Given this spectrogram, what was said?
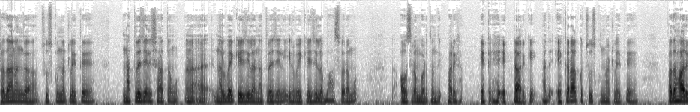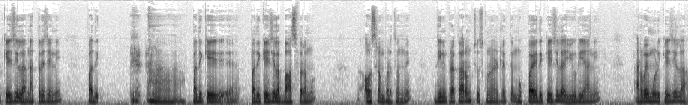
ప్రధానంగా చూసుకున్నట్లయితే నత్రజని శాతం నలభై కేజీల నత్రజని ఇరవై కేజీల భాస్వరము అవసరం పడుతుంది పరి ఎక- హెక్టార్కి. అదే ఎకరాకు చూసుకున్నట్లయితే పదహారు కేజీల నత్రజని పది పది కే పది కేజీల భాస్వరము అవసరం పడుతుంది. దీని ప్రకారం చూసుకున్నట్లయితే ముప్పై ఐదు కేజీల యూరియాని అరవై మూడు కేజీల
